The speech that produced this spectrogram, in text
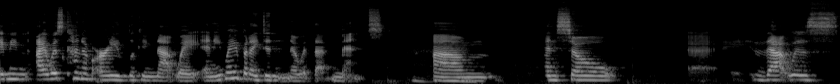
I mean, I was kind of already looking that way anyway, but I didn't know what that meant. Um, and so uh, that was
